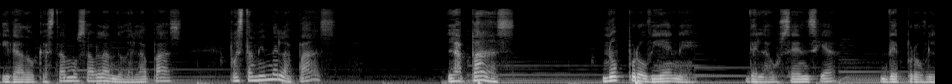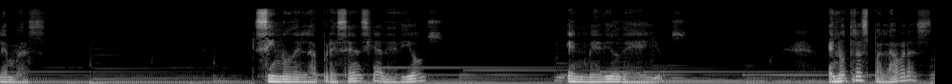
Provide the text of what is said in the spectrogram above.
y dado que estamos hablando de la paz, pues también de la paz. La paz no proviene de la ausencia de problemas, sino de la presencia de Dios en medio de ellos. En otras palabras,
